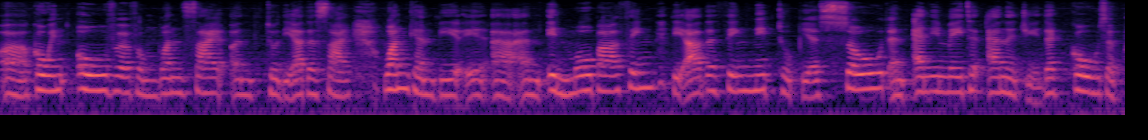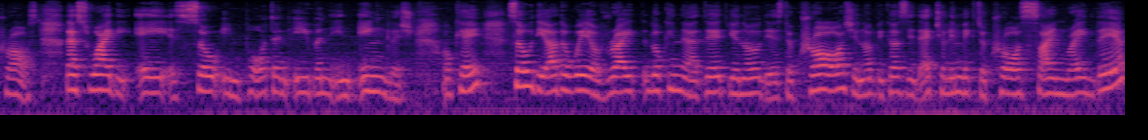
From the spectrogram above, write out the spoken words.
uh, going over from one side and to the other side. One can be uh, an immobile thing, the other thing need to be a soul and animated energy that goes across. That's why the A is so important even in English. Okay, so the other way of right looking at it, you know, there's the cross, you know, because it actually makes the cross sign right there,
